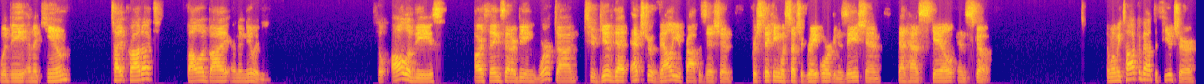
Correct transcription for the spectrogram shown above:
would be an Accum type product, followed by an annuity. So all of these are things that are being worked on to give that extra value proposition for sticking with such a great organization that has scale and scope. And when we talk about the future,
